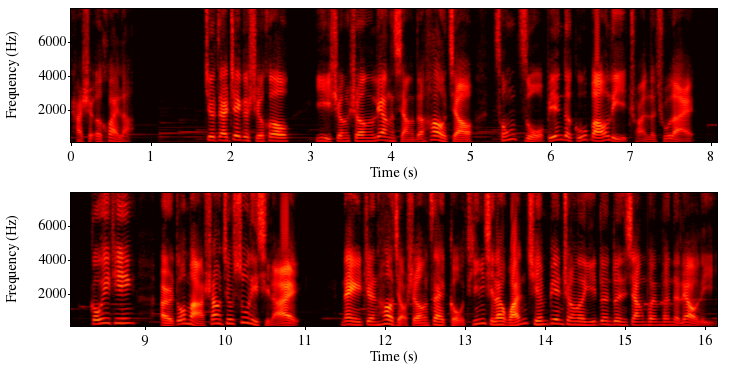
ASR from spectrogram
它是饿坏了。就在这个时候，一声声亮响的号角从左边的古堡里传了出来。狗一听，耳朵马上就竖立起来。那一阵号角声在狗听起来，完全变成了一顿顿香喷喷的料理。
